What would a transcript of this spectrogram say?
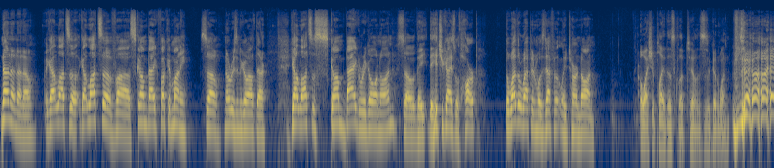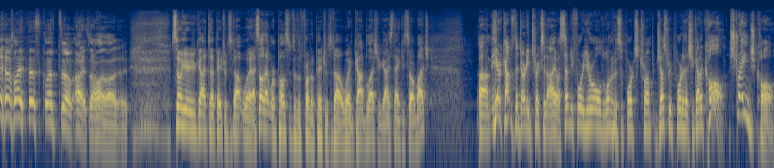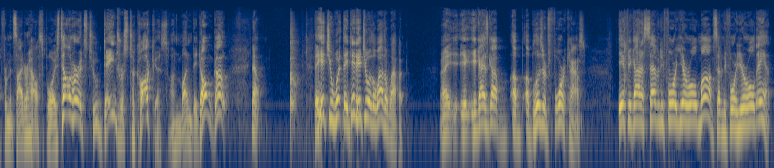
No, no, no, no. We got lots of got lots of uh, scumbag fucking money, so no reason to go out there. You got lots of scumbaggery going on, so they they hit you guys with HAARP. The weather weapon was definitely turned on. Oh, I should play this clip too. This is a good one. I should play this clip too. All right, so hold on. So here you've got uh, Patriots.win. I saw that we're posted to the front of Patriots.win. God bless you guys. Thank you so much. Um, here comes the dirty tricks in Iowa. 74 year old woman who supports Trump just reported that she got a call, strange call from inside her house, boys, telling her it's too dangerous to caucus on Monday. Don't go. Now, they hit you with, they did hit you with a weather weapon, right? You, you guys got a, a blizzard forecast. If you got a 74 year old mom, 74 year old aunt,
